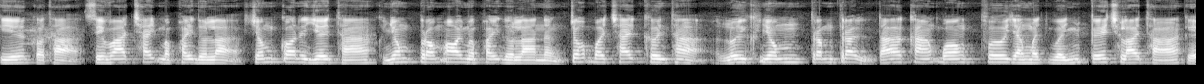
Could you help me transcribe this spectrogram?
គារក៏ថាសេវាឆែក20ដុល្លារខ្ញុំក៏និយាយថាខ្ញុំព្រមឲ្យ20ដុល្លារនឹងចុះបើឆែកឃើញថាលុយខ្ញុំត្រឹមត្រូវតើខាងបងធ្វើយ៉ាងម៉េចវិញ គេឆ្លើយថា គេ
